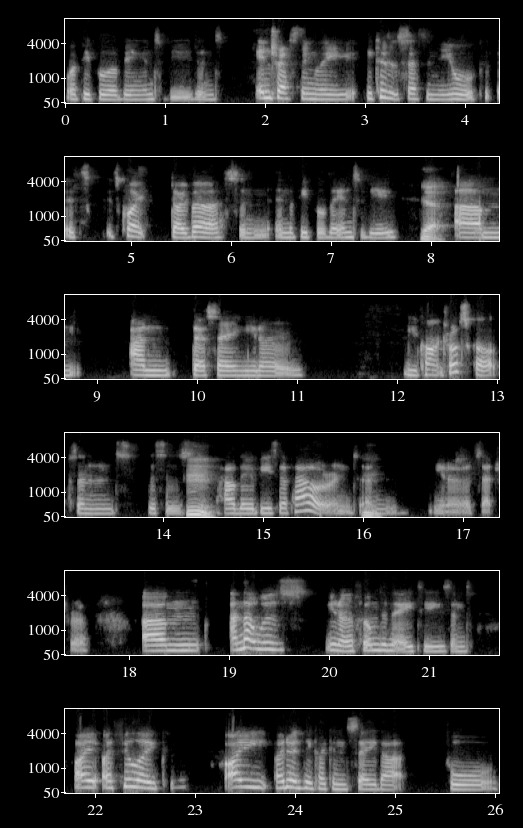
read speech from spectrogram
where people are being interviewed and interestingly because it's set in New York it's it's quite diverse in in the people they interview yeah um and they're saying you know you can't trust cops, and this is Mm. how they abuse their power, and Mm. and you know, etc. Um, and that was you know filmed in the eighties, and I I feel like I I don't think I can say that for.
